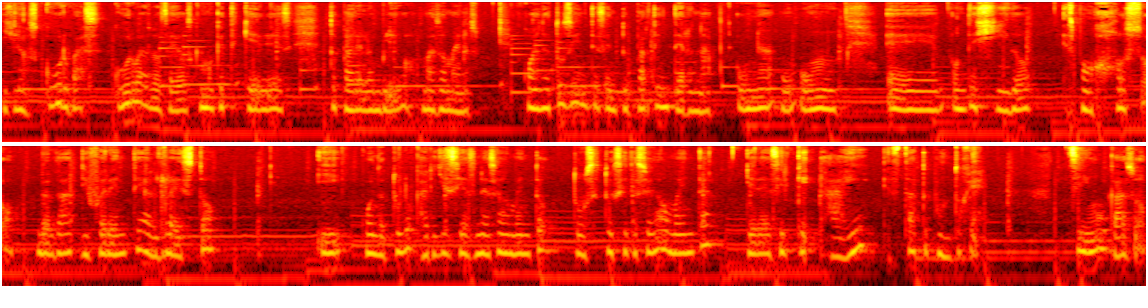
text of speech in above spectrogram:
Y los curvas, curvas los dedos como que te quieres topar el ombligo, más o menos. Cuando tú sientes en tu parte interna una, un, eh, un tejido esponjoso, ¿verdad? Diferente al resto, y cuando tú lo acaricias en ese momento, tu, tu excitación aumenta, quiere decir que ahí está tu punto G. Si en un caso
